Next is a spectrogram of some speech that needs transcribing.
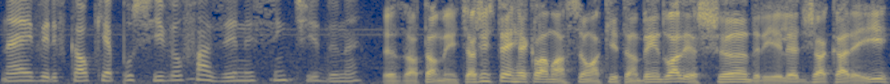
né, e verificar o que é possível fazer nesse sentido, né? Exatamente. A gente tem reclamação aqui também do Alexandre, ele é de Jacareí,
